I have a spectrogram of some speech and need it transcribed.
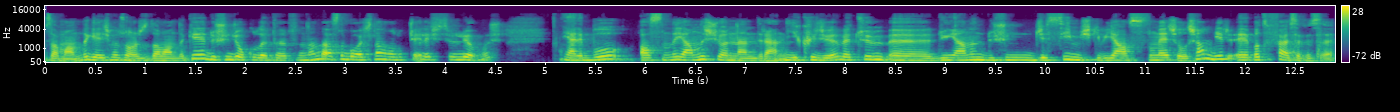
zamanda, gelişme sonrası zamandaki düşünce okulları tarafından da aslında bu açıdan oldukça eleştiriliyormuş. Yani bu aslında yanlış yönlendiren, yıkıcı ve tüm e, dünyanın düşüncesiymiş gibi yansıtılmaya çalışan bir e, batı felsefesi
